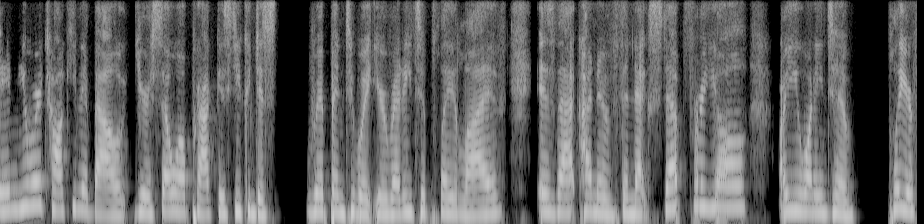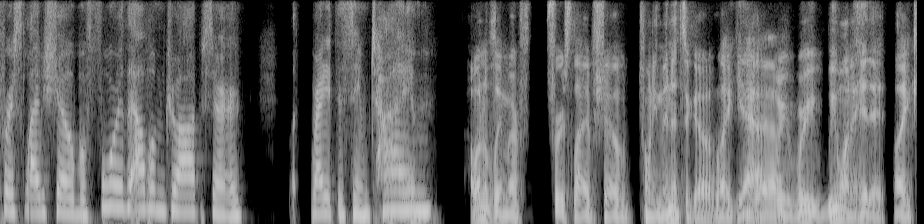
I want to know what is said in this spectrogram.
and you were talking about you're so well practiced, you can just rip into it. You're ready to play live. Is that kind of the next step for y'all? Are you wanting to play your first live show before the album drops or right at the same time? I want to play my first live show 20 minutes ago. Like, yeah, yeah. we we, we want to hit it. Like,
